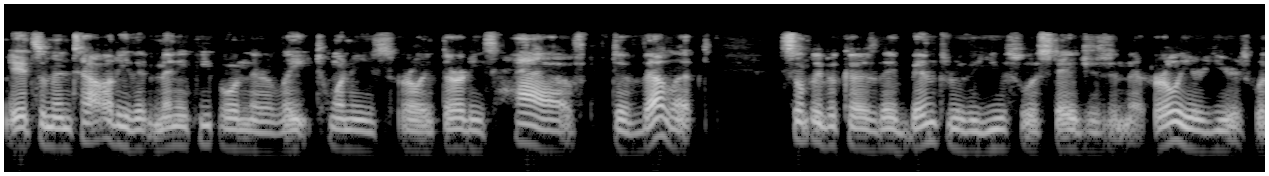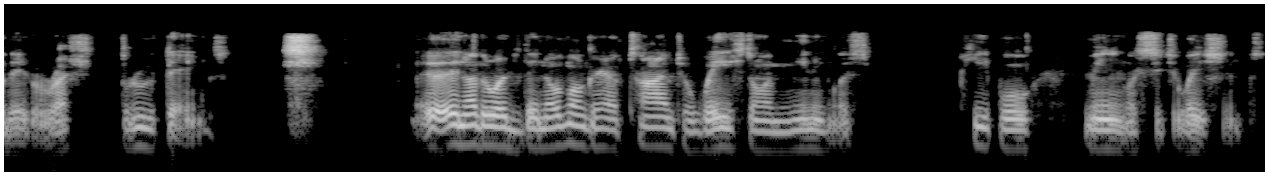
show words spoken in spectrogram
It's a mentality that many people in their late 20s, early 30s have developed simply because they've been through the useless stages in their earlier years where they rushed through things. In other words, they no longer have time to waste on meaningless people, meaningless situations.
